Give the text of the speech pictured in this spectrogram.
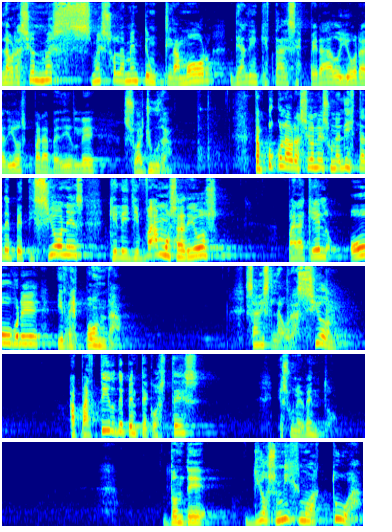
La oración no es, no es solamente un clamor de alguien que está desesperado y ora a Dios para pedirle su ayuda. Tampoco la oración es una lista de peticiones que le llevamos a Dios para que Él obre y responda. ¿Sabes? La oración a partir de Pentecostés es un evento donde Dios mismo actúa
